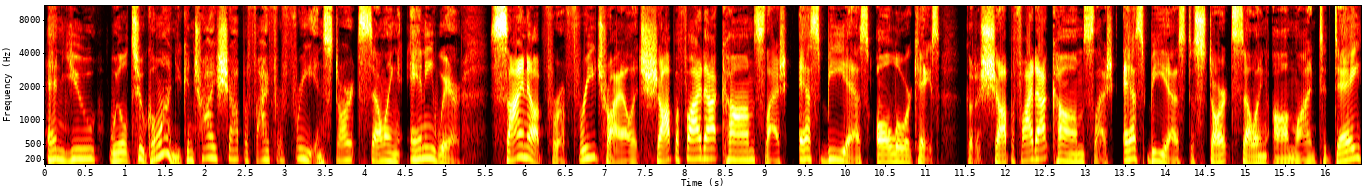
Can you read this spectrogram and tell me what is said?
And you will too. Go on, you can try Shopify for free and start selling anywhere. Sign up for a free trial at shopify.com slash SBS, all lowercase. Go to shopify.com slash SBS to start selling online today.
